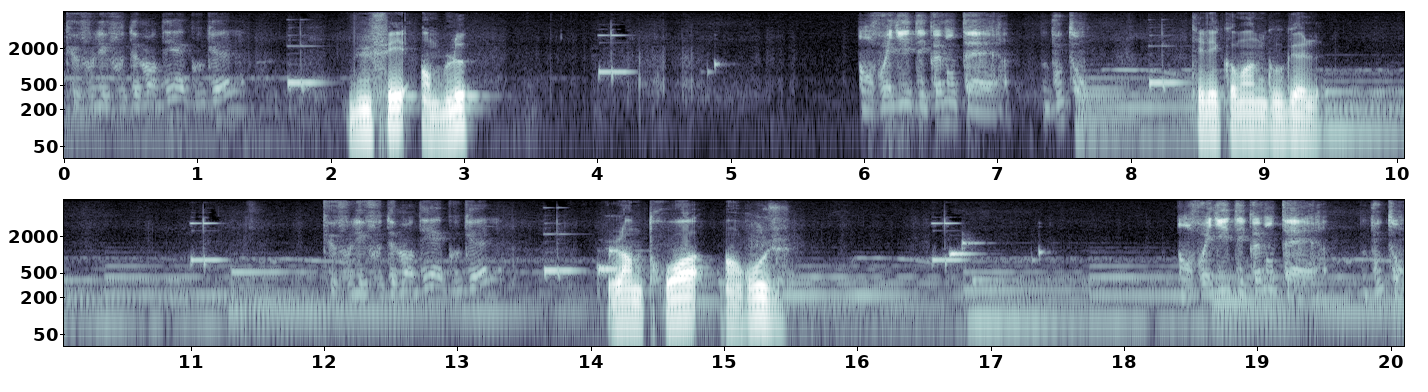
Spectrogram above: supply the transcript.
Que voulez-vous demander à Google Buffet en bleu. Envoyer des commentaires. Bouton. Télécommande Google. Que voulez-vous demander à Google Lampe 3 en rouge. Envoyer des commentaires. Bouton.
